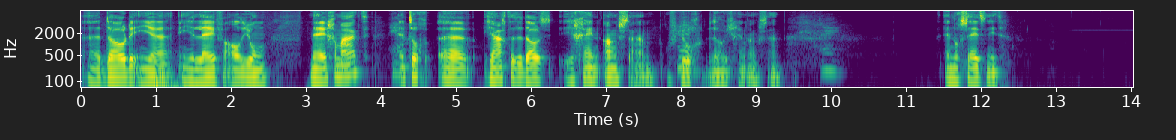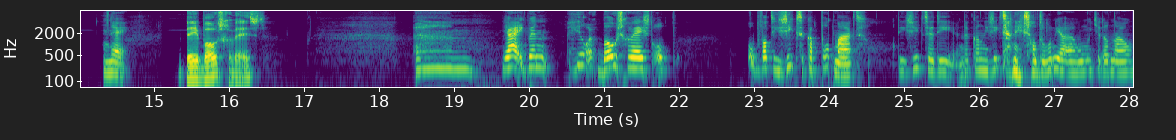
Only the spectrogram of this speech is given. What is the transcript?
eh, doden in je, in je leven al jong meegemaakt. Ja. En toch eh, jaagde de dood je geen angst aan. Of Nee. joeg de dood je geen angst aan. Nee. En nog steeds niet. nee. Ben je boos geweest? Ehm, ja, ik ben heel erg boos geweest op, op wat die ziekte kapot maakt. Die ziekte, die, daar kan die ziekte niks aan doen. Ja, hoe moet je dat nou...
